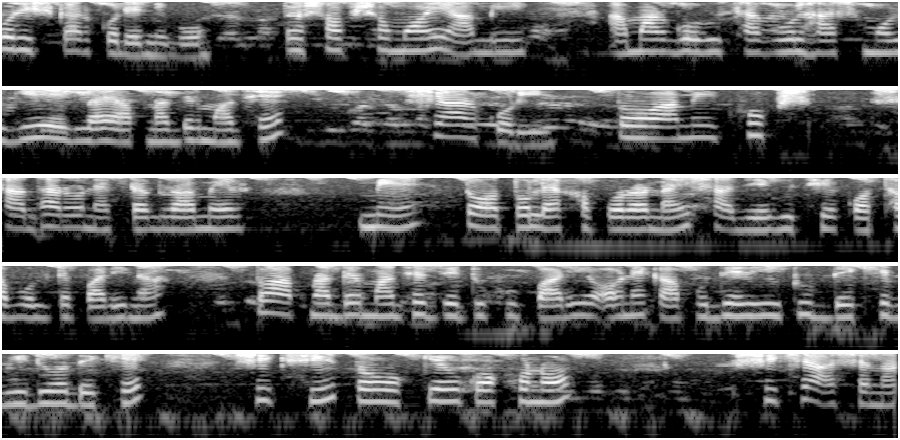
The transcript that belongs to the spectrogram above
পরিষ্কার করে নিব। তো সব সময় আমি আমার গরু, ছাগল, হাঁস, মুরগি এগুলাই আপনাদের মাঝে শেয়ার করি। তো আমি খুব সাধারণ একটা গ্রামের মেয়ে, তো অত লেখাপড়া নাই, সাজিয়ে গুছিয়ে কথা বলতে পারি না। তো আপনাদের মাঝে যেটুকু পারি, অনেক আপুদের ইউটিউব দেখে, ভিডিও দেখে শিখছি। তো কেউ কখনো শিখে আসে না,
